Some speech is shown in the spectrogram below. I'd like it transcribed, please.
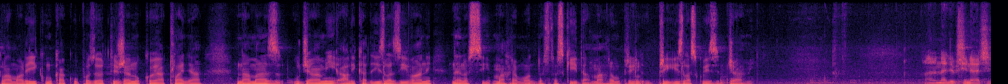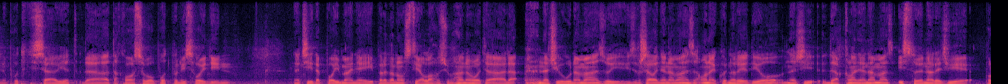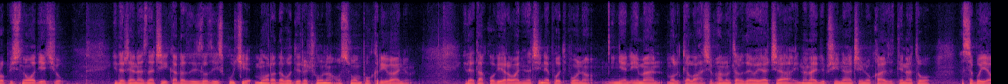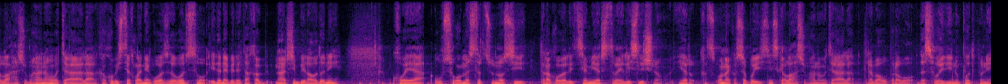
Salamu alaikum, kako upozoriti ženu koja klanja namaz u džami, ali kada izlazi vani ne nosi mahram, odnosno skida mahram pri, pri izlasku iz džami. Na najljepši način uputiti savjet da takva osoba potpuni svoj din znači da poimanje i predanosti Allahu subhanahu wa ta'ala znači u namazu i izvršavanje namaza onaj koji naredio znači da klanja namaz isto je naređuje propisnu odjeću i da žena znači kada izlazi iz kuće mora da vodi računa o svom pokrivanju. I da je tako vjerovanje znači nepotpuno. I njen iman molite Allah subhanahu wa ta'ala da je ojača i na najljepši način ukazati na to da se boji Allah subhanahu wa ta'ala kako bi stekla njegovo zadovoljstvo i da ne bi na takav način bila od onih koja u svome srcu nosi tragove licemjerstva ili slično. Jer onaj ko se boji istinske Allah subhanahu wa ta'ala treba upravo da svoj din potpuni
